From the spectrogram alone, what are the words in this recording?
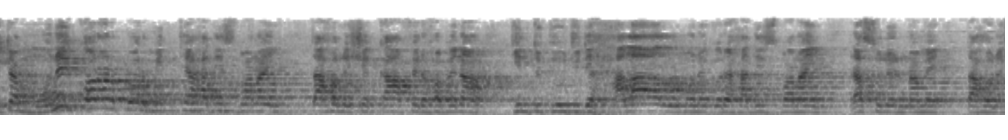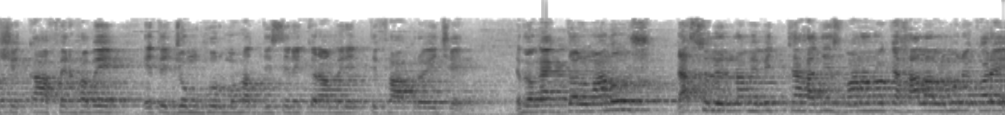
এটা মনে করার পর মিথ্যা হাদিস বানাই তাহলে সে কাফের হবে না। কিন্তু কেউ যদি হালাল মনে করে হাদিস বানাই রাসুলের নামে, তাহলে সে কাফের হবে। এতে জমহুর মহাদিসের গ্রামের ইত্তেফাক রয়েছে। এবং একদল মানুষ রাসুলের নামে মিথ্যা হাদিস বানানোকে হালাল মনে করে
